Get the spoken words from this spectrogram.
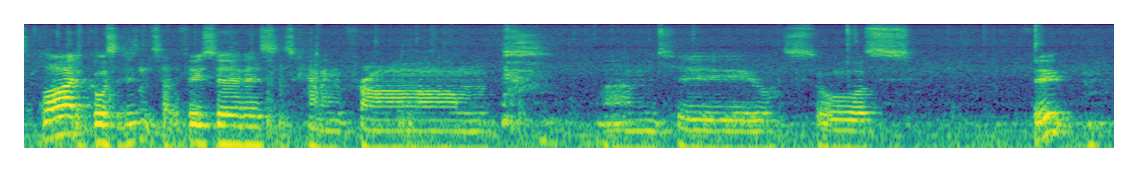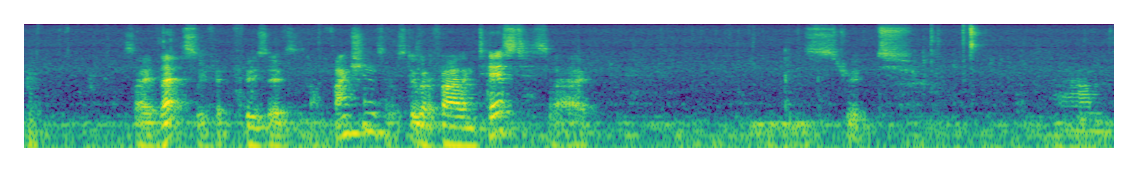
supplied, of course it isn't, so the food service is coming from one, two, source, food. So we've got food services not function, so we've still got a failing test, so strict um,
